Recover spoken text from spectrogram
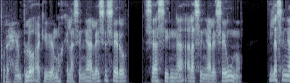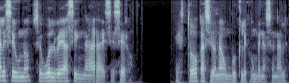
Por ejemplo, aquí vemos que la señal S0 se asigna a la señal S1 y la señal S1 se vuelve a asignar a S0. Esto ocasiona un bucle combinacional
